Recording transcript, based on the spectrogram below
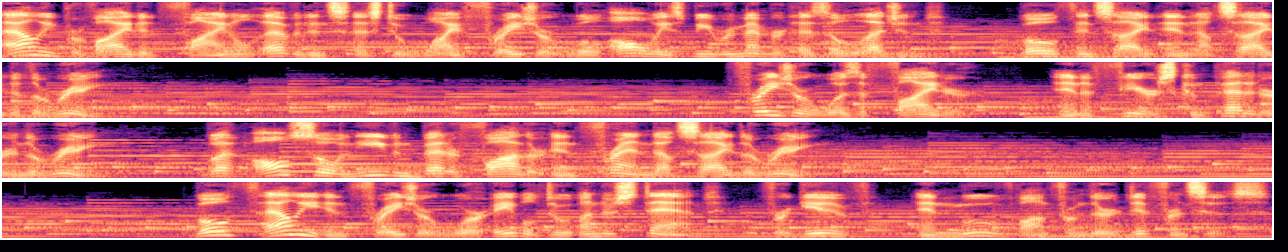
Ali provided final evidence as to why Frazier will always be remembered as a legend, both inside and outside of the ring. Frazier was a fighter, and a fierce competitor in the ring, but also an even better father and friend outside the ring. Both Ali and Frazier were able to understand, forgive, and move on from their differences.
